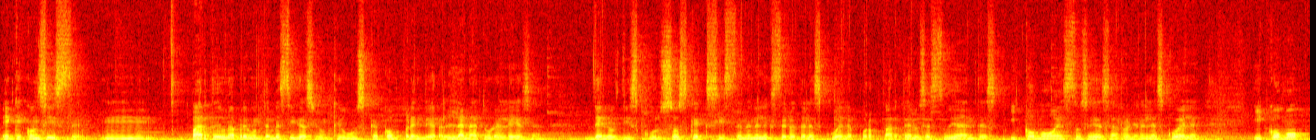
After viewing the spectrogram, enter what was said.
¿En qué consiste? Mm, parte de una pregunta de investigación que busca comprender la naturaleza, de los discursos que existen en el exterior de la escuela por parte de los estudiantes y cómo estos se desarrollan en la escuela y cómo,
